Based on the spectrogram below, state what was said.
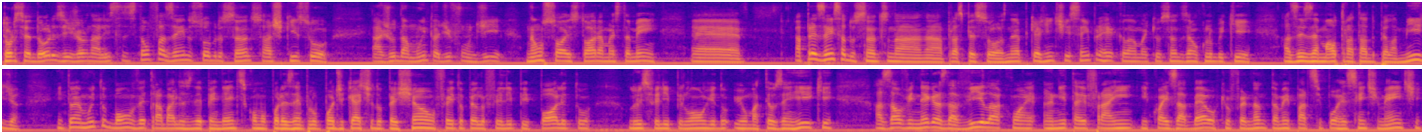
torcedores e jornalistas estão fazendo sobre o Santos. Acho que isso ajuda muito a difundir não só a história, mas também é, a presença do Santos na, para as pessoas, né? Porque a gente sempre reclama que o Santos é um clube que às vezes é maltratado pela mídia. Então é muito bom ver trabalhos independentes, como por exemplo o podcast do Peixão, feito pelo Felipe Hipólito, Luiz Felipe Long e o Matheus Henrique. As Alvinegras da Vila, com a Anitta Efraim e com a Isabel, que o Fernando também participou recentemente.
